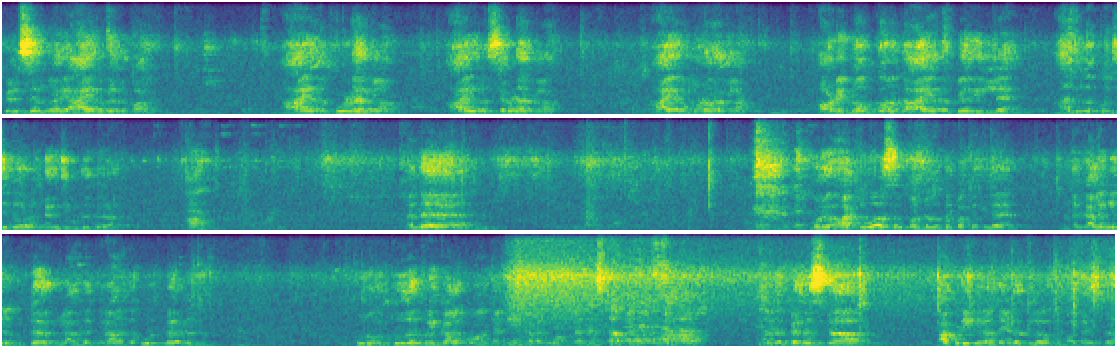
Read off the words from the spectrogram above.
வெல்சன் மாதிரி ஆயிரம் பேர் இருப்பாங்க. ஆயிரம் கூட இருக்கலாம் ஆயிரம் செவடா இருக்கலாம் ஆயிரம் முடம் இருக்கலாம். அவருடைய நோக்கம் அந்த ஆயிரம் பேர் இல்லை. அதுல கொஞ்சம் பேர் அவர் தெரிஞ்சு கொண்டிருக்கிறார். அந்த ஒரு ஆட்டுவாசல் மண்டபத்து பக்கத்துல அந்த கலங்கின குட்டை இருக்குங்களா அந்த கிரா அந்த ஊருக்கு பேர் என்னது? ஒரு தூதன் போய் கலக்குவான் தண்ணியை கலக்குவான். அந்த பெதஸ்டா அப்படிங்கிற அந்த இடத்துல வந்து பார்த்தாச்சுன்னா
